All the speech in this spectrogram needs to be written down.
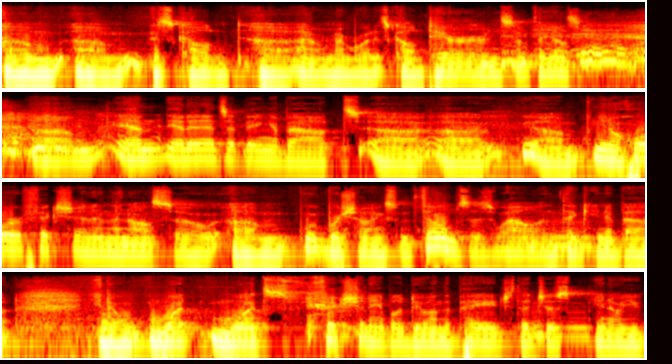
um, um, it's called uh, I don't remember what it's called, terror and something else, um, and and it ends up being about uh, uh, um, you know horror fiction, and then also um, we're showing some films as well, and thinking about you know what what's fiction able to do on the page that just you know you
